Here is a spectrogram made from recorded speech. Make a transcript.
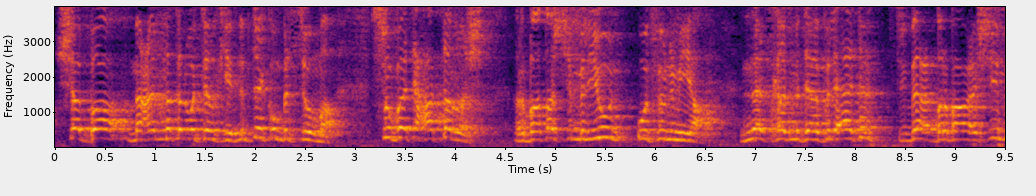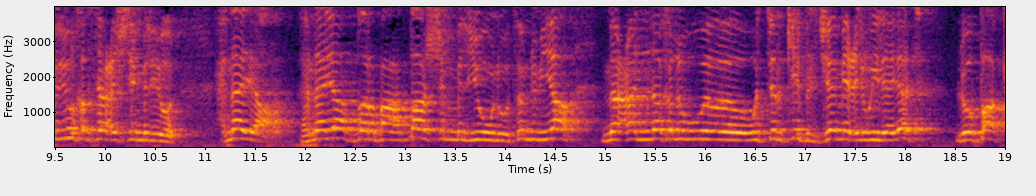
شابة مع النقل والتركيب نبدأ لكم بالسومة. السومه تاعها طرش 14 مليون و800 الناس خدمتها في الادر تباع ب 24 مليون 25 مليون. حنايا هنايا ب 14 مليون و800 مع النقل والتركيب لجميع الولايات le pack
